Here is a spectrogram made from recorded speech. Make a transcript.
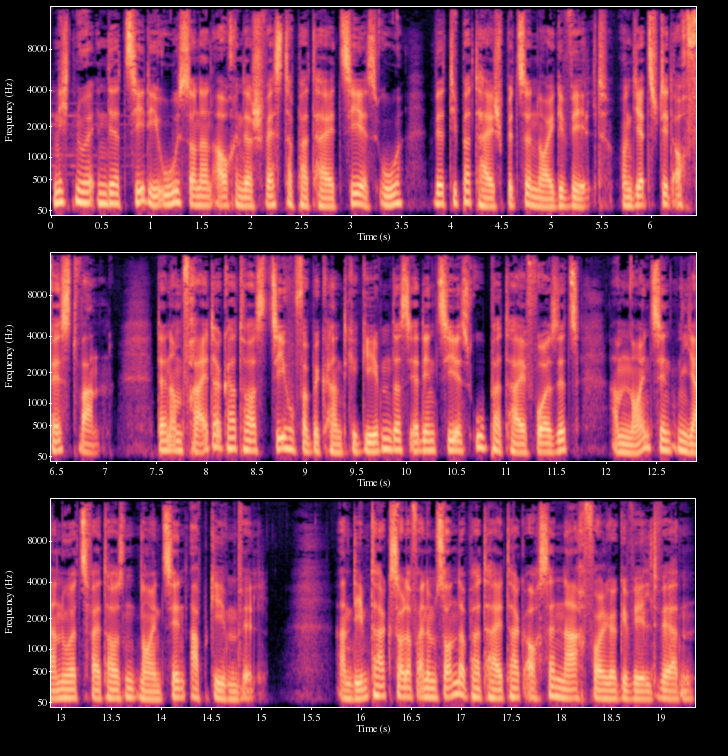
Nicht nur in der CDU, sondern auch in der Schwesterpartei CSU wird die Parteispitze neu gewählt. Und jetzt steht auch fest, wann. Denn am Freitag hat Horst Seehofer bekannt gegeben, dass er den CSU-Parteivorsitz am 19. Januar 2019 abgeben will. An dem Tag soll auf einem Sonderparteitag auch sein Nachfolger gewählt werden.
